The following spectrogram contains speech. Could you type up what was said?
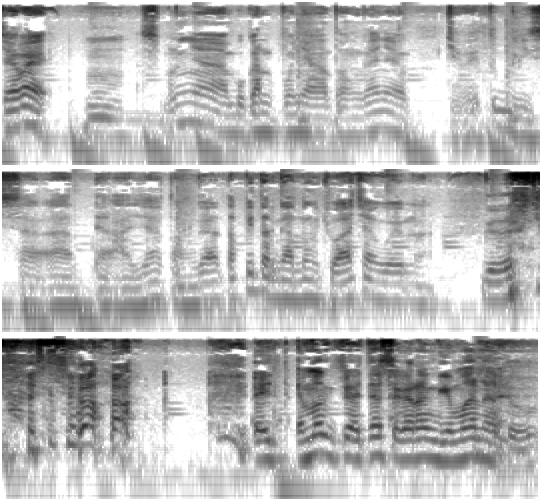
cewek hmm. sebenarnya bukan punya atau enggaknya cewek itu bisa ada aja atau enggak tapi tergantung cuaca gue mah cuaca. eh emang cuaca sekarang gimana tuh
